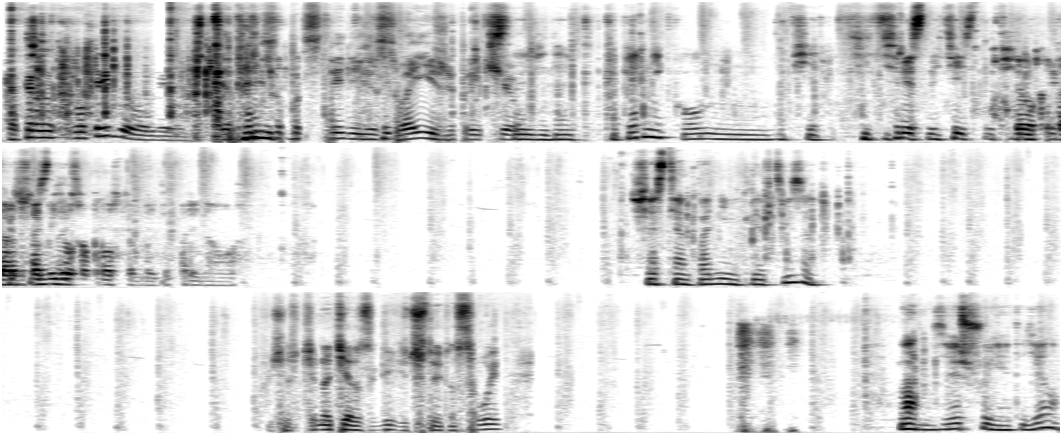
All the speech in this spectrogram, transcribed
Коперник внутри был или? Коперника подстрелили свои же причем. Слышь, да, Коперник, он вообще интересный действует. Хочу знать. обиделся, просто, блядь, предал. Сейчас Тян поднимет Лертиза. Сейчас в темноте разглядит, что это свой. Ладно, завершу я это дело.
